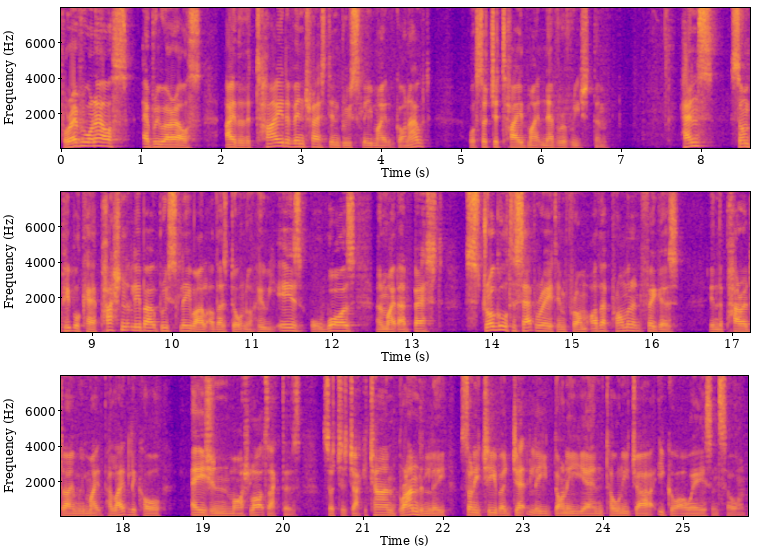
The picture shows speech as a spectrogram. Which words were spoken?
For everyone else, everywhere else, either the tide of interest in Bruce Lee might have gone out, or such a tide might never have reached them. Hence, some people care passionately about Bruce Lee, while others don't know who he is or was, and might at best struggle to separate him from other prominent figures in the paradigm we might politely call Asian martial arts actors, such as Jackie Chan, Brandon Lee, Sonny Chiba, Jet Li, Donnie Yen, Tony Jaa, Iko Uwais, and so on.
